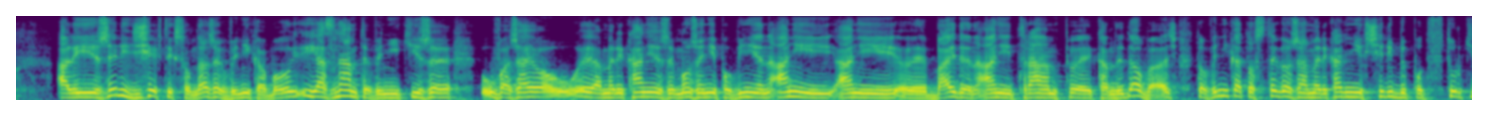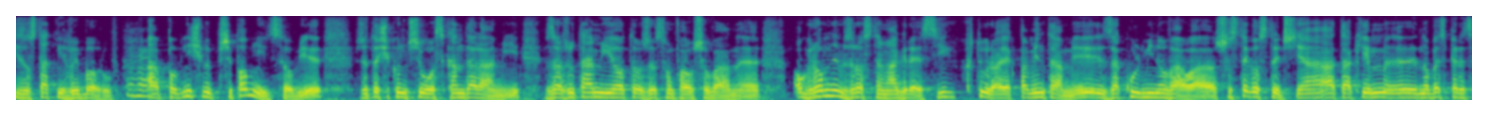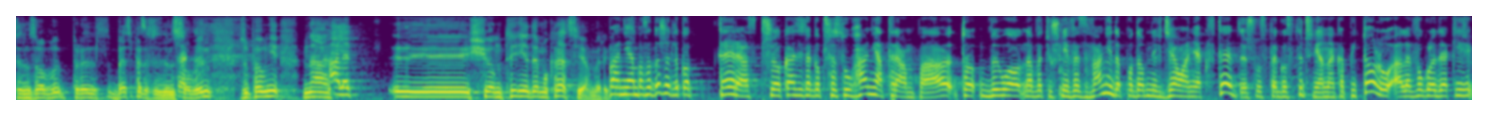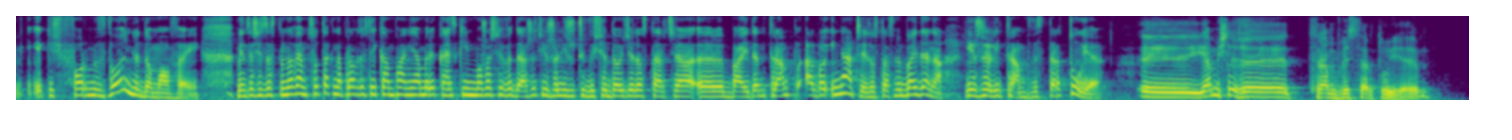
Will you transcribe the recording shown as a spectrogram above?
ale jeżeli dzisiaj w tych sondażach wynika, bo ja znam te wyniki, że uważają e, Amerykanie, że może nie powinien ani, ani e, Biden, ani Trump e, kandydować, to wynika to z tego, że Amerykanie nie chcieliby podwtórki z ostatnich wyborów. A powinniśmy przypomnieć sobie, że to się kończyło skandalami, zarzutami o to, że są fałszowane, ogromnym wzrostem agresji, która, jak pamiętamy, zakulminowała 6 stycznia atakiem no, bezprecedensowym, pre- bezprecedensowym zupełnie na Ale- y, świątynię demokracji amerykańskiej. Panie ambasadorze, tylko teraz przy okazji tego przesłuchania Trumpa to było nawet już nie wezwanie do podobnych działań jak wtedy, 6 stycznia na Kapitolu, ale w ogóle do jakiejś, jakiejś formy wojny domowej. Więc ja się zastanawiam, co tak naprawdę w tej kampanii amerykańskiej może się wydarzyć, jeżeli rzeczywiście dojdzie do starcia e, Biden-Trump, albo inaczej, zostawmy Bidena, jeżeli Trump wystartuje. Y, ja myślę, że Trump wystartuje.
